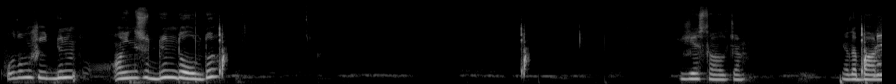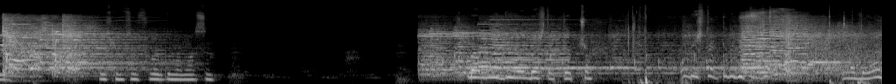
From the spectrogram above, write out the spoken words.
Kodum şey dün aynısı dün de oldu. Jest alacağım. Ya da barley. Hiç kimse sorgulamasın. Ben bu videoyu 15 dakika yapacağım. 15 dakikada bitireceğim. Öyle.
